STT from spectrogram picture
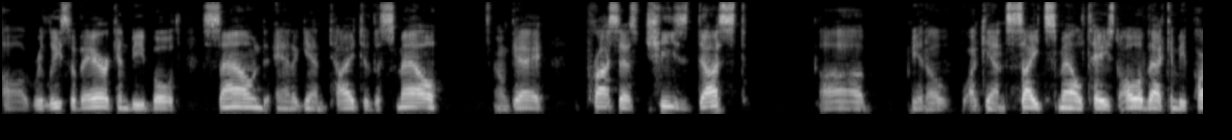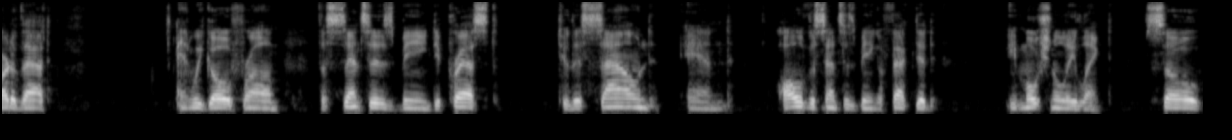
Uh, release of air can be both sound and again tied to the smell. Okay. Processed cheese dust. Uh, you know, again, sight, smell, taste, all of that can be part of that. And we go from the senses being depressed to this sound and all of the senses being affected, emotionally linked. So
